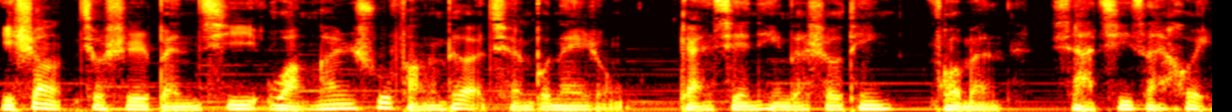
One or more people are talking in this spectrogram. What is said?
以上就是本期晚安书房的全部内容，感谢您的收听，我们下期再会。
